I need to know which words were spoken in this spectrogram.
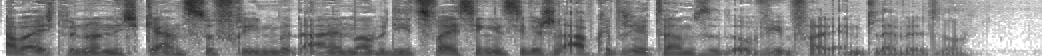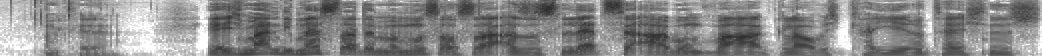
Aber ich bin noch nicht ganz zufrieden mit allem. Aber die zwei Singles, die wir schon abgedreht haben, sind auf jeden Fall Endlevel so. Okay. Ja, ich meine, die Messlatte, man muss auch sagen, also das letzte Album war, glaube ich, karrieretechnisch,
